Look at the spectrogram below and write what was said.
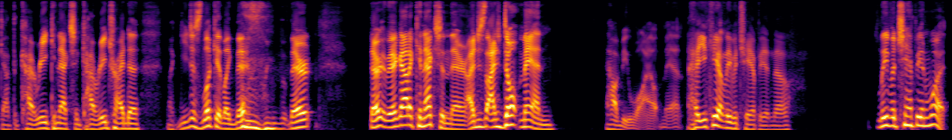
got the Kyrie connection. Kyrie tried to like, you just look at like this, like they're they're they got a connection there. I just I just don't, man. That would be wild, man. Hey, you can't leave a champion though. Leave a champion what?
